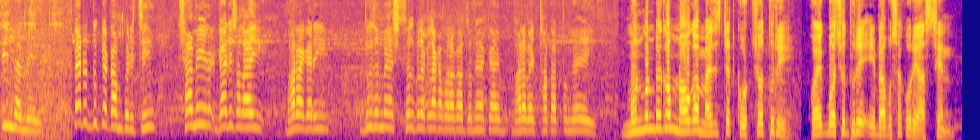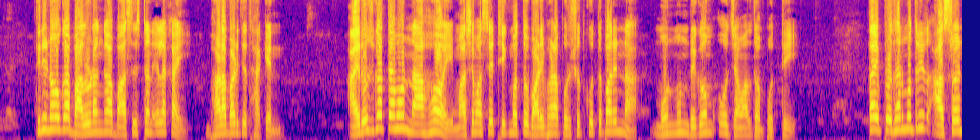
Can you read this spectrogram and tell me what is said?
তিনটা মেয়ে। পেটের দুঃখে কাম করেছি। স্বামীর গাড়ি চালাই ভাড়া গাড়ি দুজন মেয়ে ছেলেপেলাকে লেখাপড়া করার জন্য ভাড়া বাড়ি থাকার সঙ্গে এই মুনমুন বেগম নওগাঁ ম্যাজিস্ট্রেট কোর্ট চত্বরে কয়েক বছর ধরে এই ব্যবসা করে আসছেন। তিনি নওগাঁ বালুডাঙ্গা বাস স্ট্যান্ড এলাকায় ভাড়া বাড়িতে থাকেন। আয় রোজগার তেমন না হয়, মাসে মাসে ঠিকমতো বাড়ি ভাড়া পরিশোধ করতে পারেন না মুনমুন বেগম ও জামাল দম্পতি। তাই প্রধানমন্ত্রীর আশ্রয়ন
